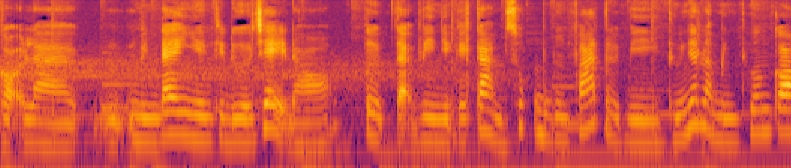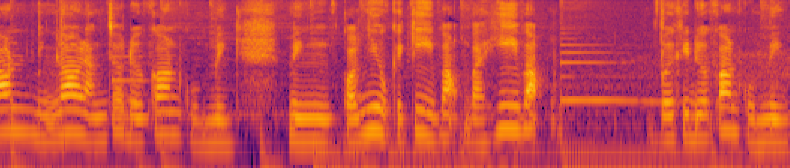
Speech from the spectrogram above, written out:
gọi là mình đay nhìn cái đứa trẻ đó từ tại vì những cái cảm xúc bùng phát, bởi vì thứ nhất là mình thương con, mình lo lắng cho đứa con của mình. Mình có nhiều cái kỳ vọng và hy vọng với cái đứa con của mình.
